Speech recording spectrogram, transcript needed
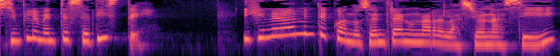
simplemente cediste. Y generalmente cuando se entra en una relación así,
